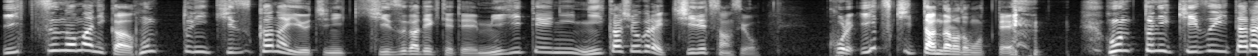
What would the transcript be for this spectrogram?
いつの間にか本当に気づかないうちに傷ができてて右手に2箇所ぐらい血出てたんですよ。これいつ切ったんだろうと思って。本当に気づいたら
